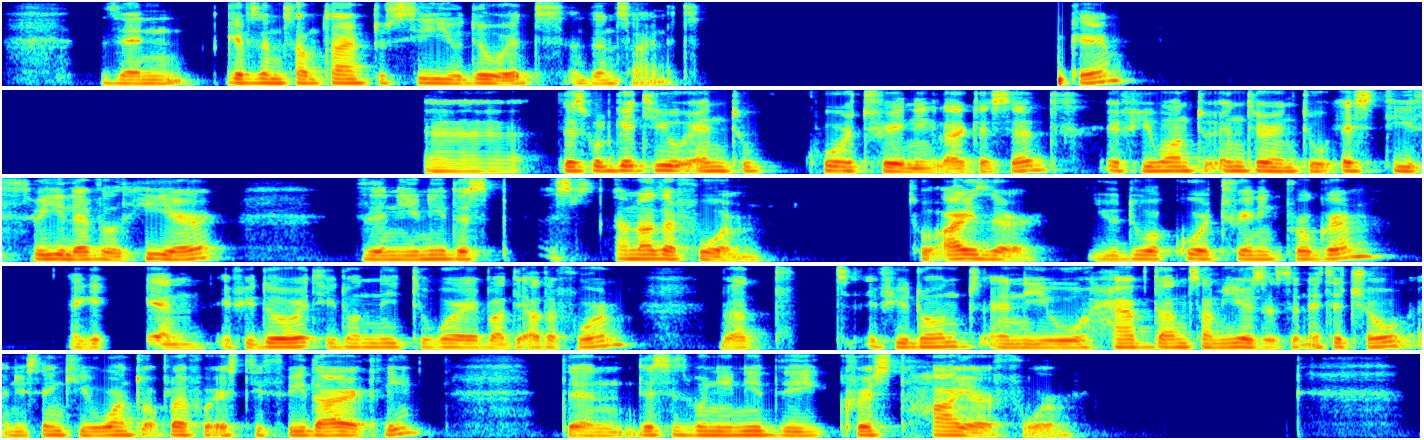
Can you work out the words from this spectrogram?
then give them some time to see you do it and then sign it. Okay. Uh, this will get you into core training, like I said. If you want to enter into ST3 level here, then you need another form. So either you do a core training program. Again, if you do it, you don't need to worry about the other form. But if you don't and you have done some years as an SHO and you think you want to apply for ST3 directly, then this is when you need the CREST higher form.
